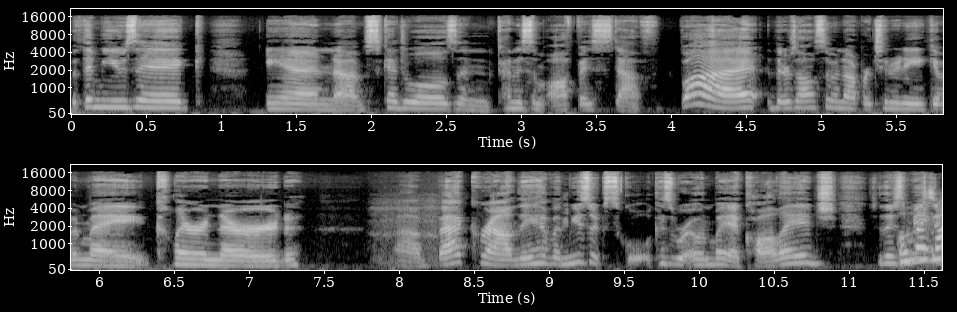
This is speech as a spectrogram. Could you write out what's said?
with the music and um, schedules and kind of some office stuff. But there's also an opportunity, given my Clara nerd uh, background, they have a music school because we're owned by a college. So there's Oh a music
